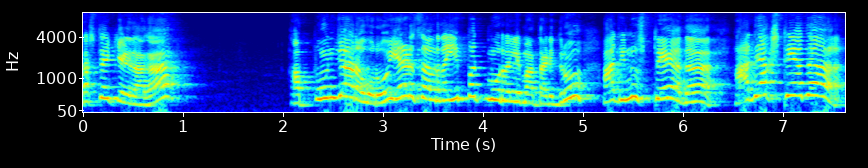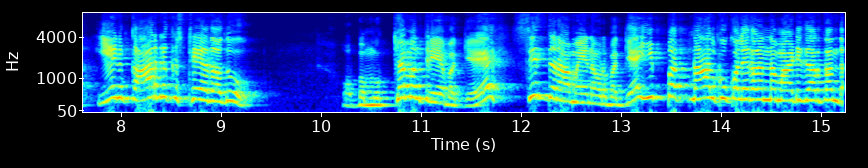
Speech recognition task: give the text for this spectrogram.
ಪ್ರಶ್ನೆ ಕೇಳಿದಾಗ, ಆ ಪೂಂಜಾರ್ ಅವರು ಎರಡ್ ಸಾವಿರದ ಇಪ್ಪತ್ತ್ ಮೂರರಲ್ಲಿ ಮಾತಾಡಿದ್ರು, ಅದಿನ್ನೂ ಸ್ಟೇ ಅದ. ಅದ್ಯಾಕೆ ಸ್ಟೇ ಅದ? ಏನು ಕಾರಣಕ್ಕೆ ಸ್ಟೇ ಅದ ಅದು? ಒಬ್ಬ ಮುಖ್ಯಮಂತ್ರಿಯ ಬಗ್ಗೆ, ಸಿದ್ದರಾಮಯ್ಯನವರ ಬಗ್ಗೆ ಇಪ್ಪತ್ನಾಲ್ಕು ಕೊಲೆಗಳನ್ನ ಮಾಡಿದಾರ ತಂದ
